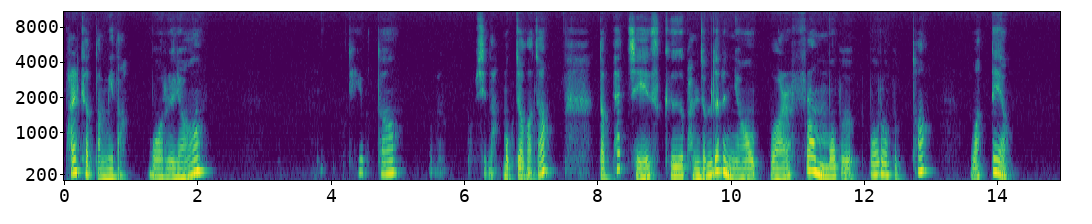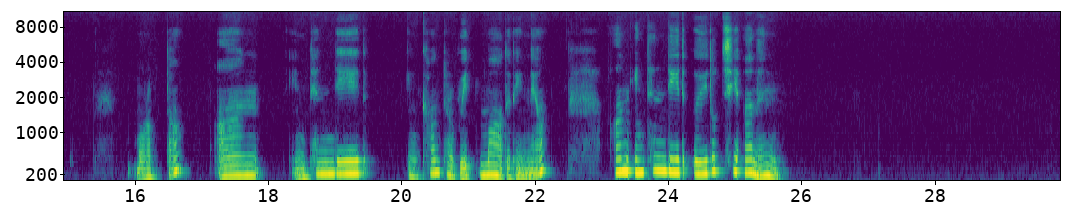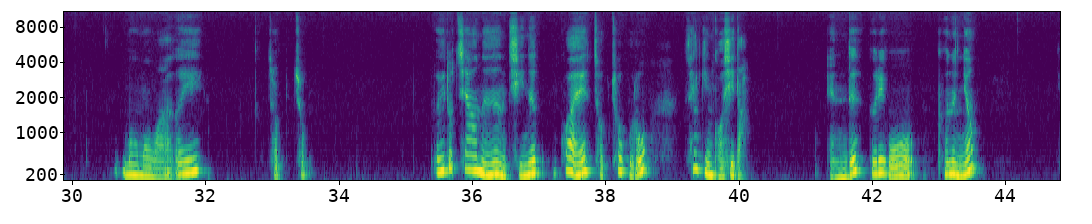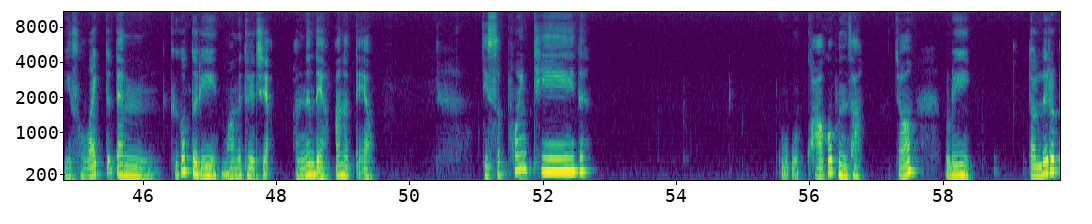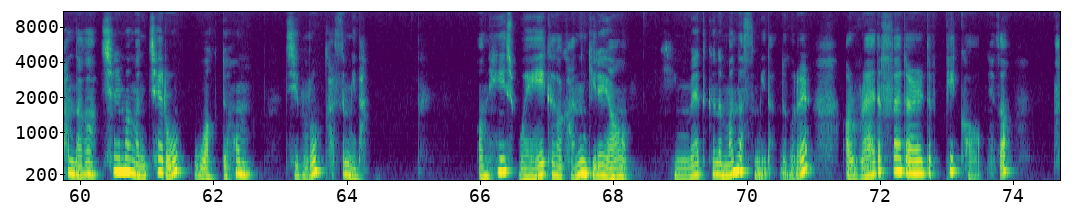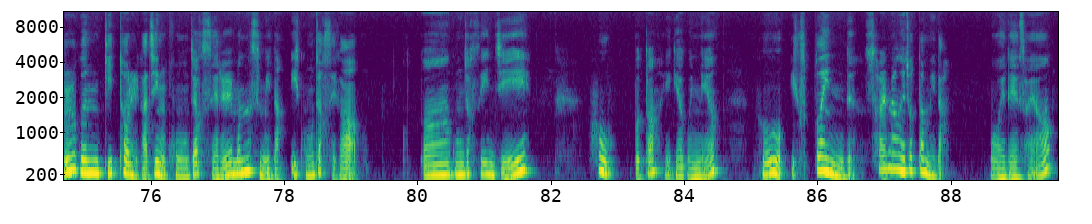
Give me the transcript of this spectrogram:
밝혔답니다. 뭐를요? 뒤부터 봅시다. 목적어죠. The patches 그 반점들은요 were from 뭐, 뭐로부터 왔대요. 뭐로부터 unintended encounter with mud 돼 있네요. unintended 의도치 않은 뭐뭐와의 접촉 의도치 않은 진흙과의 접촉으로 생긴 것이다. and 그리고 그는요 disliked them 그것들이 마음에 들지 않는데요. 않았대요. disappointed 과거 분사죠. 우리 The Little 판다가 실망한 채로 walked home 집으로 갔습니다. On his way 그가 가는 길에요. He met 그는 만났습니다. 누구를? A red feathered peacock 해서 붉은 깃털을 가진 공작새를 만났습니다. 이 공작새가 어떤 공작새인지 who부터 얘기하고 있네요. who explained 설명해 줬답니다. 뭐에 대해서요?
